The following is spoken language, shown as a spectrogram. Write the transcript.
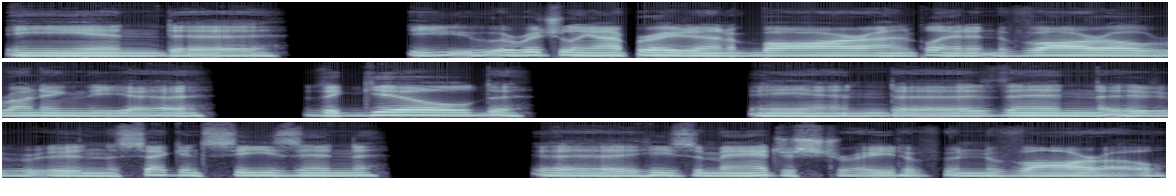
and uh, he originally operated on a bar on planet Nevarro, running the uh, the guild, and uh, then uh, in the second season, uh, he's a magistrate of Nevarro.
